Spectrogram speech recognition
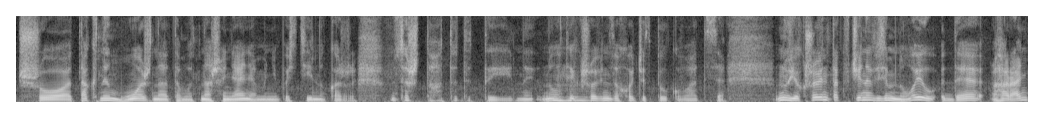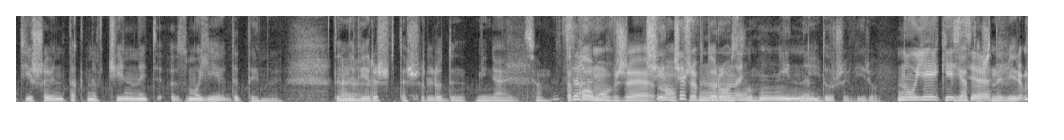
що так не можна. Там от наша няня мені постійно каже: ну це ж тато дитини. Ну, от якщо він захоче спілкуватися. Ну, якщо він так вчинив зі мною, де гарантії, що він так не вчинить з моєю дитиною? Ти не Е, віриш в те, що люди міняються. В Це- такому вже, Чи- ну, вже в дорослому. Ні, не дуже вірю. Ну, є якісь Я е, теж не вірю.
